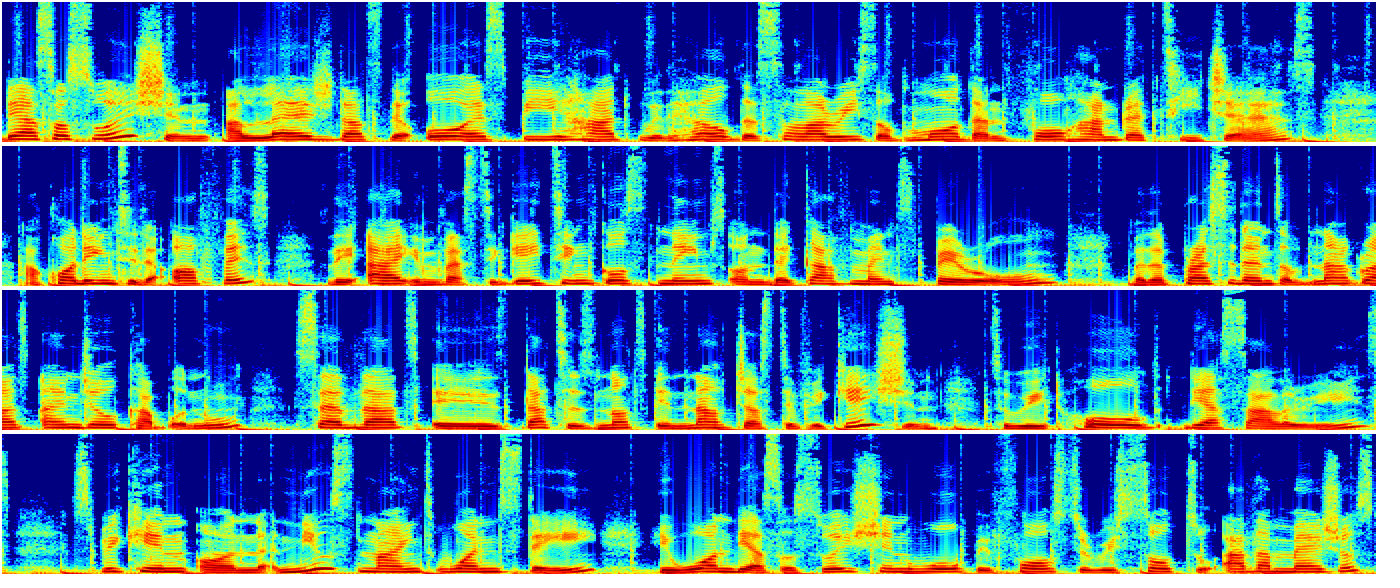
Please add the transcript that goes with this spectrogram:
The association alleged that the OSP had withheld the salaries of more than 400 teachers According to the office, they are investigating ghost names on the government's payroll, but the president of NAGRAT, Angel Carbonu, said that is that is not enough justification to withhold their salaries. Speaking on Newsnight Wednesday, he warned the association will be forced to resort to other measures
